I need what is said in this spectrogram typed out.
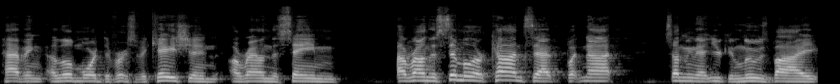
having a little more diversification around the same around the similar concept but not something that you can lose by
